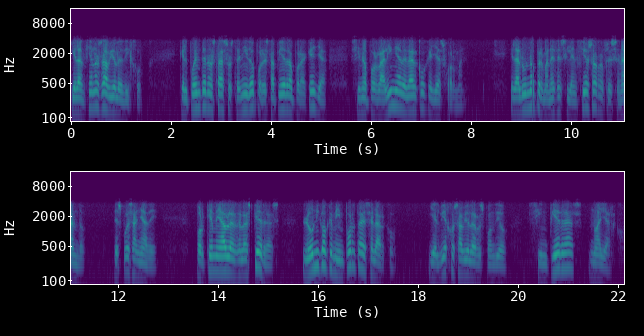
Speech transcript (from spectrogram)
Y el anciano sabio le dijo que el puente no está sostenido por esta piedra o por aquella, sino por la línea del arco que ellas forman. El alumno permanece silencioso reflexionando. Después añade ¿Por qué me hablas de las piedras? Lo único que me importa es el arco. Y el viejo sabio le respondió Sin piedras no hay arco.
